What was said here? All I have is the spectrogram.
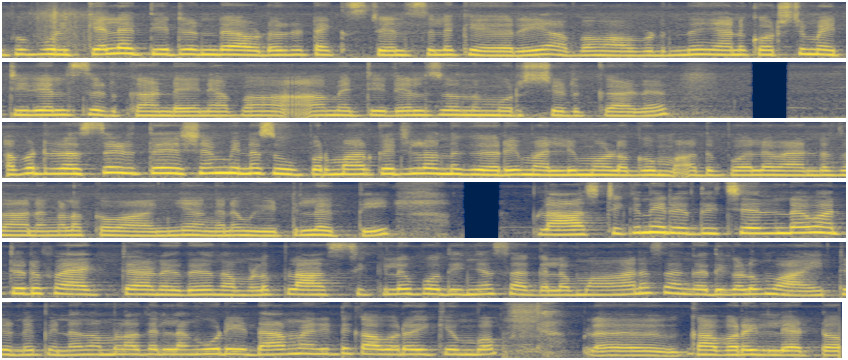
ഇപ്പോൾ പുളിക്കൽ എത്തിയിട്ടുണ്ട്. അവിടെ ഒരു ടെക്സ്റ്റൈൽസിൽ കയറി അപ്പം അവിടുന്ന് ഞാൻ കുറച്ച് മെറ്റീരിയൽസ് എടുക്കാണ്ടേനി അപ്പോൾ ആ മെറ്റീരിയൽസ് ഒന്ന് മുറിച്ചെടുക്കുകയാണ് അപ്പോൾ ഡ്രസ്സ് എടുത്ത ശേഷം പിന്നെ സൂപ്പർ മാർക്കറ്റിലൊന്ന് കയറി മല്ലിമുളകും അതുപോലെ വേണ്ട സാധനങ്ങളൊക്കെ വാങ്ങി അങ്ങനെ വീട്ടിലെത്തി. പ്ലാസ്റ്റിക് നിരോധിച്ചതിന്റെ മറ്റൊരു ഫാക്റ്റാണിത് നമ്മൾ പ്ലാസ്റ്റിക്കിൽ പൊതിഞ്ഞ സകലമാന സംഗതികളും വാങ്ങിയിട്ടുണ്ട്. പിന്നെ നമ്മൾ അതെല്ലാം കൂടി ഇടാൻ വേണ്ടിയിട്ട് കവർ വയ്ക്കുമ്പോൾ കവറില്ല കേട്ടോ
